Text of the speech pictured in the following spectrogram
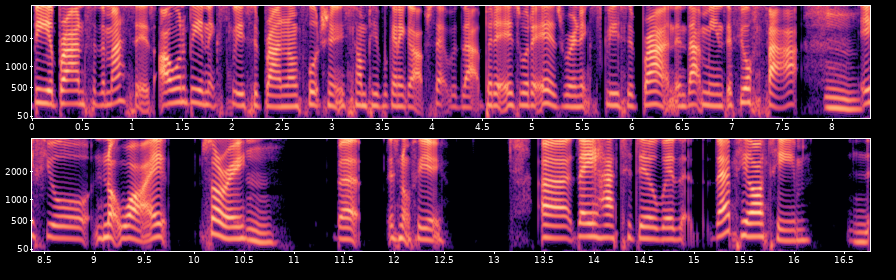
be a brand for the masses. I want to be an exclusive brand. And unfortunately, some people are going to get upset with that, but it is what it is. We're an exclusive brand, and that means if you're fat, Mm. if you're not white, sorry, Mm. but it's not for you. Uh, they had to deal with their PR team N-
